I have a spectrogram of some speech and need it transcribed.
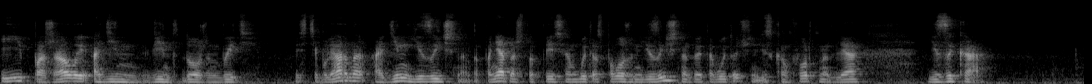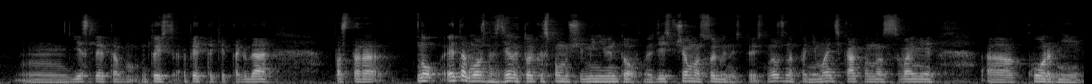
и, пожалуй, один винт должен быть вестибулярно, один язычно. Но понятно, что если он будет расположен язычно, то это будет очень дискомфортно для языка. Если это, то есть, опять-таки, тогда постара... Ну, это можно сделать только с помощью мини-винтов, но здесь в чем особенность? То есть нужно понимать, как у нас с вами э, корни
